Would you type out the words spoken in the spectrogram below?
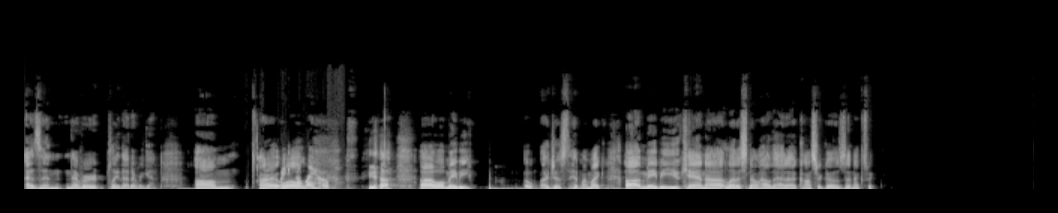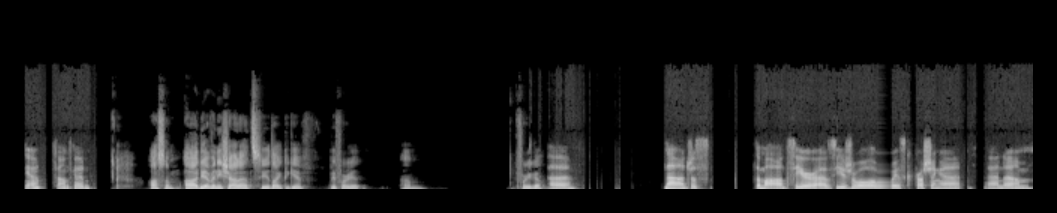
as in never play that ever again. Um. All right. We well, only hope. yeah. Uh, well, maybe. Oh, I just hit my mic. Uh, maybe you can uh, let us know how that uh, concert goes uh, next week. Yeah, sounds good. Awesome. Uh, do you have any shout outs you'd like to give before you um before you go? Uh, nah, just the mods here as usual, always crushing it, and um,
